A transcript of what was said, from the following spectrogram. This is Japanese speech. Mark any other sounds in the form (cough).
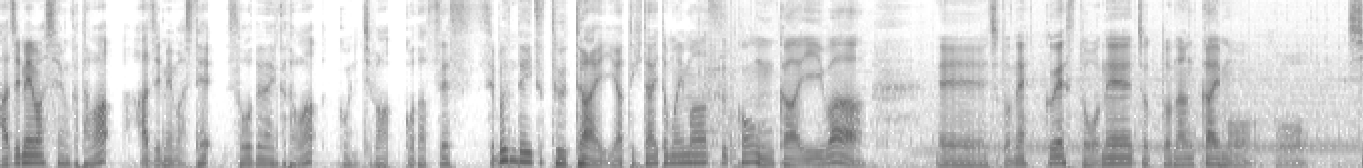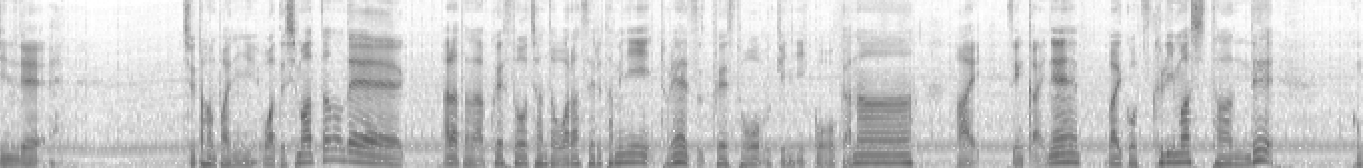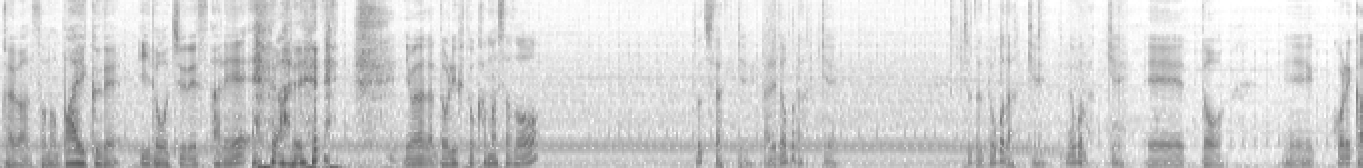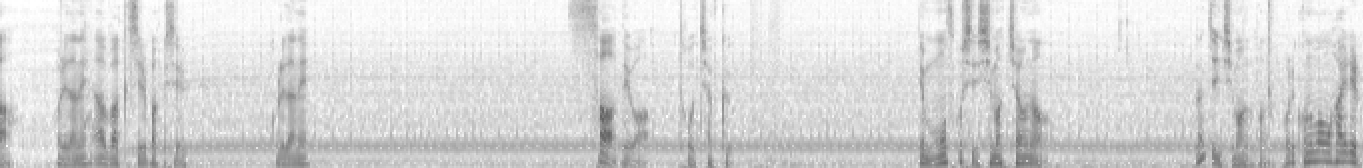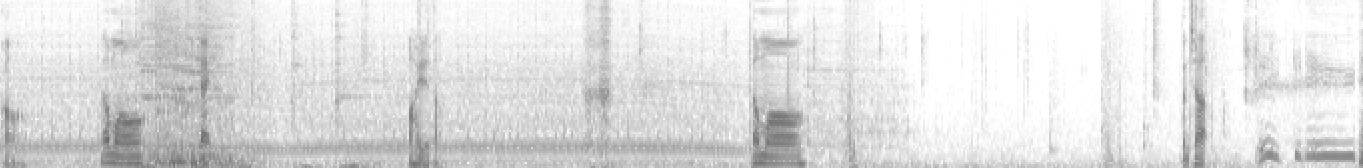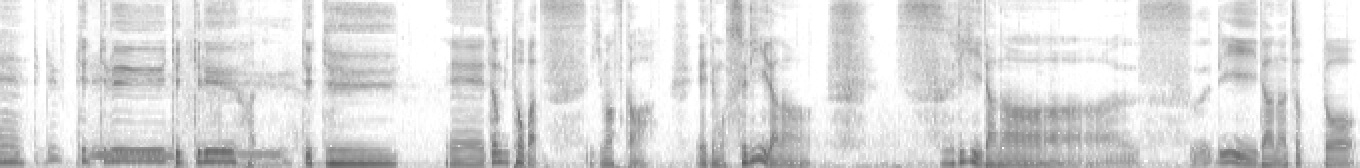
はじめましての方は、はじめまして。そうでない方は、こんにちは、こたつです。7days to die やっていきたいと思います。今回は、えー、ちょっとね、クエストをね、ちょっと何回も、こう、死んで、中途半端に終わってしまったので、新たなクエストをちゃんと終わらせるために、とりあえずクエストを受けに行こうかな。はい。前回ね、バイクを作りましたんで、今回はそのバイクで移動中です。あれ？(laughs) あれ？今なんかドリフトかましたぞどっちだっけ？あれどこだっけ？ちょっとどこだっけ？どこだっけ？えー、っと、えー、これか。これだね。あ、バックしてるバックしてる。これだね。さあ、では、到着。でももう少しで閉まっちゃうな。何時に閉まるのかな？これこのまま入れるかな？どうもー。痛い。あ、入れた。どうもー。こんにちは。えー、トゥットゥルー、トゥットゥルー、はい、トゥットゥー。えー、ゾンビ討伐、いきますか？えー、でも3だな3だな3だなちょっと、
